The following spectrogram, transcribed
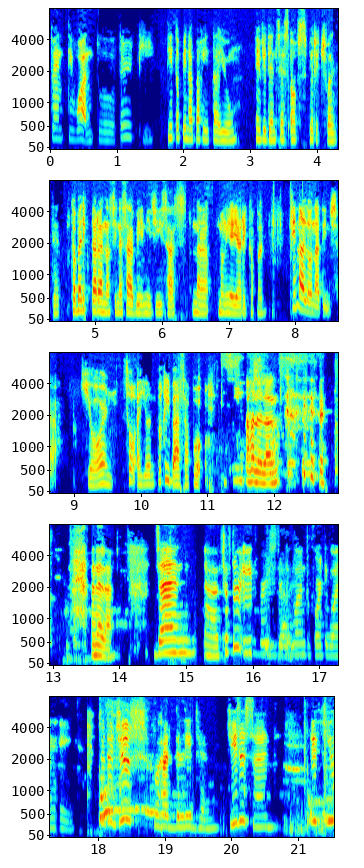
21 to 30, dito pinapakita yung evidences of spiritual death. Kabaliktaran ng sinasabi ni Jesus na mangyayari kapag finalo natin siya. Yun. So, ayun. Pakibasa po. Ako na lang. ano lang. John uh, chapter 8 verse 31 to 41a. To the Jews who had believed him, Jesus said, If you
